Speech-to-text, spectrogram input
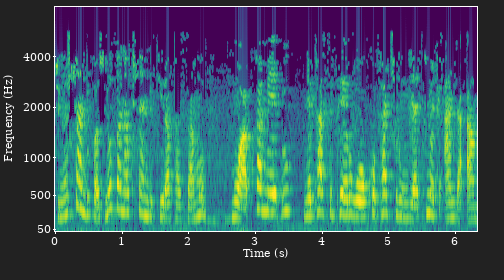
zvinoshanduka zvinofanira kushandukira pazamu muhapwa medu nepasi peruoko pachirungu yatinoti underarm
